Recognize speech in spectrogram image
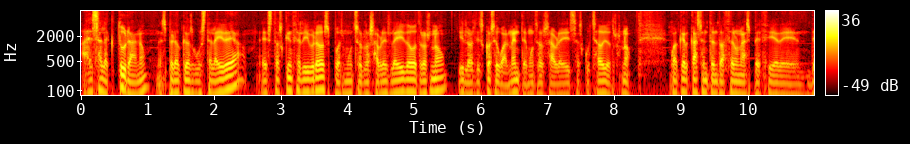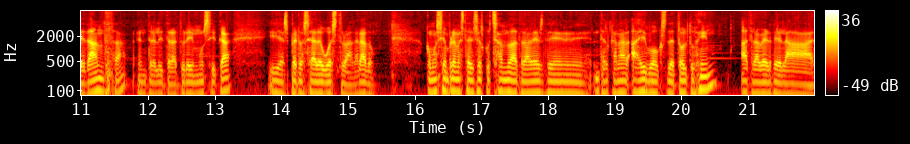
a esa lectura, ¿no? Espero que os guste la idea. Estos 15 libros, pues muchos los habréis leído, otros no, y los discos igualmente, muchos los habréis escuchado y otros no. En cualquier caso, intento hacer una especie de, danza entre literatura y música y espero sea de vuestro agrado. Como siempre me estaréis escuchando a través de, del canal iVox de Toll to Him, a través de la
